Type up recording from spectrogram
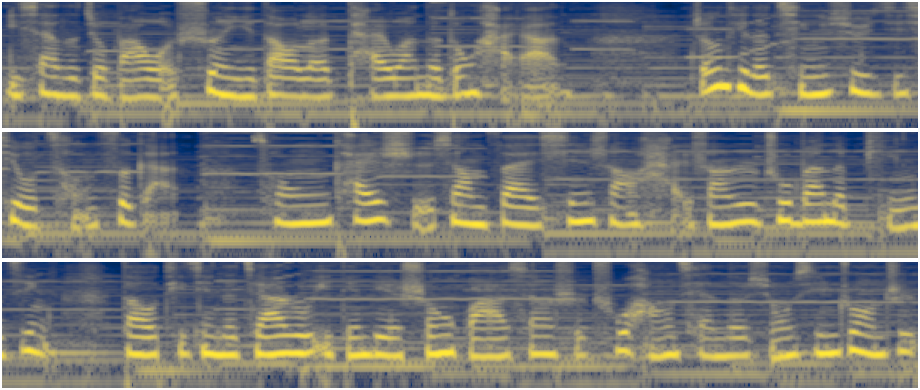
一下子就把我瞬移到了台湾的东海岸。整体的情绪极其有层次感，从开始像在欣赏海上日出般的平静，到提前的加入一点点升华，像是出航前的雄心壮志。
